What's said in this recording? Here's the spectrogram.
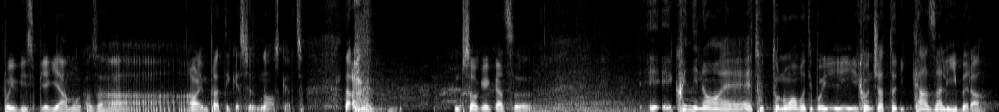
Poi vi spieghiamo cosa... Allora, in pratica... No, scherzo. No, non so che cazzo... E, quindi no, è, è, tutto nuovo, tipo il concetto di casa libera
